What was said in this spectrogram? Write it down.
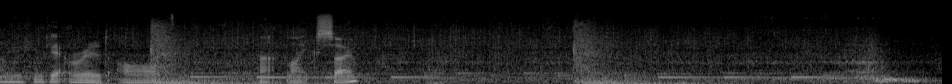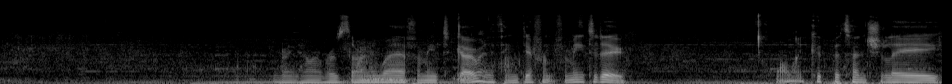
And we can get rid of that like so. However, is there anywhere for me to go? Anything different for me to do? Well, I could potentially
